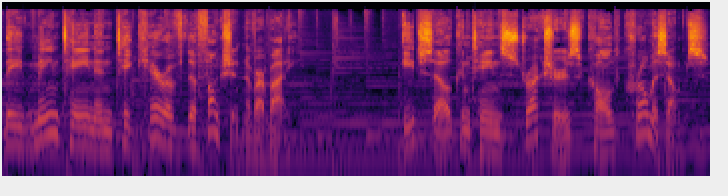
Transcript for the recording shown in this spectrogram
They maintain and take care of the function of our body. Each cell contains structures called chromosomes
